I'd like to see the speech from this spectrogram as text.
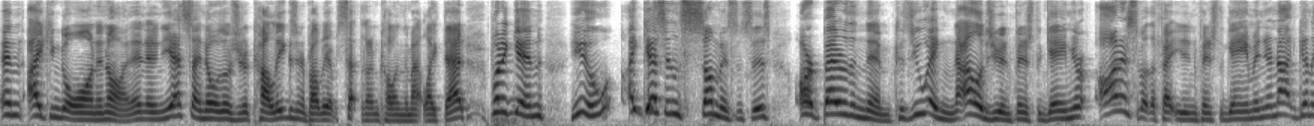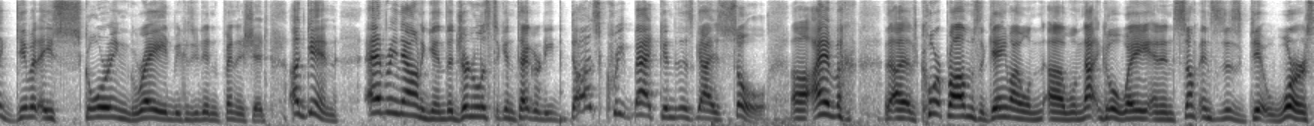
and I can go on and on. And, and yes, I know those are your colleagues, and you're probably upset that I'm calling them out like that. But again, you, I guess in some instances, are better than them because you acknowledge you didn't finish the game, you're honest about the fact you didn't finish the game, and you're not going to give it a scoring grade because you didn't finish it. Again, every now and again, the journalistic integrity does creep back into this guy's soul. Uh, I have core problems. The game I will uh, will not go away, and in some instances get worse.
